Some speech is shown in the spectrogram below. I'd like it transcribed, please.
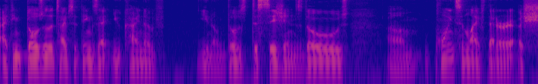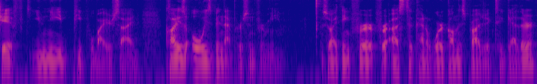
I think those are the types of things that you kind of you know those decisions, those um, points in life that are a shift. You need people by your side. Claudia's always been that person for me. So I think for for us to kind of work on this project together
